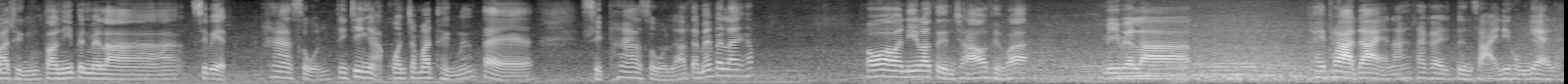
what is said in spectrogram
มาถึงตอนนี้เป็นเวลา 11.50 จริงๆอะควรจะมาถึงตั้งแต่ 15.0 แล้วแต่ไม่เป็นไรครับ เพราะว่าวันนี้เราตื่นเช้าถือว่ามีเวลาให้พลาดได้นะ ถ้าเกิดตื่นสายนี่คงแย่เลย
